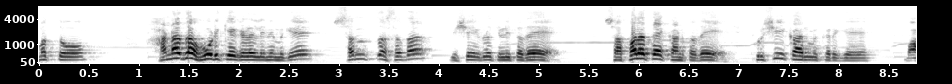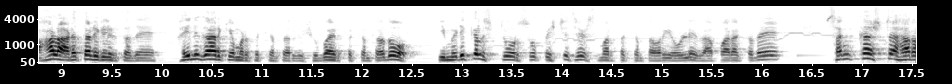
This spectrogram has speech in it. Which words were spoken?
ಮತ್ತು ಹಣದ ಹೂಡಿಕೆಗಳಲ್ಲಿ ನಿಮಗೆ ಸಂತಸದ ವಿಷಯಗಳು ತಿಳಿತದೆ. ಸಫಲತೆ ಕಾಣ್ತದೆ. ಕೃಷಿ ಕಾರ್ಮಿಕರಿಗೆ ಬಹಳ ಅಡೆತಡೆಗಳಿರ್ತದೆ. ಹೈನುಗಾರಿಕೆ ಮಾಡ್ತಕ್ಕಂಥವ್ರಿಗೆ ಶುಭ ಇರ್ತಕ್ಕಂಥದ್ದು. ಈ ಮೆಡಿಕಲ್ ಸ್ಟೋರ್ಸು ಪೆಸ್ಟಿಸೈಡ್ಸ್ ಮಾಡ್ತಕ್ಕಂಥವ್ರಿಗೆ ಒಳ್ಳೆಯ ವ್ಯಾಪಾರ ಆಗ್ತದೆ. ಸಂಕಷ್ಟಹರ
